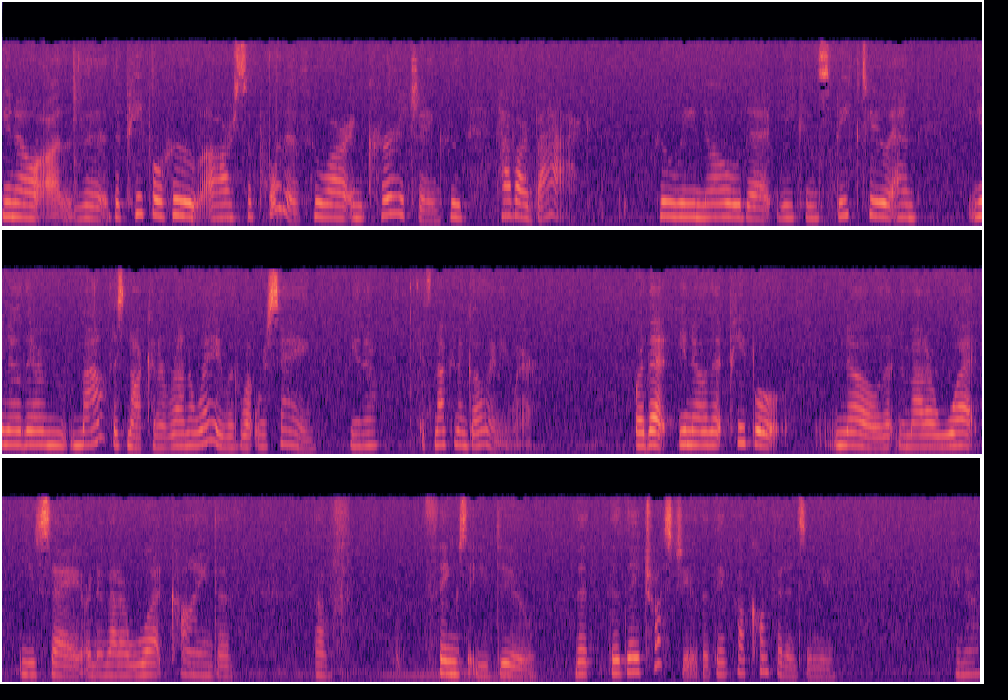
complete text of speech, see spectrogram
You know, uh, the, the people who are supportive, who are encouraging, who have our back, who we know that we can speak to and, you know, their mouth is not going to run away with what we're saying, you know? It's not going to go anywhere. Or that, you know, that people know that no matter what you say or no matter what kind of, of things that you do, that, that they trust you, that they've got confidence in you. You know?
